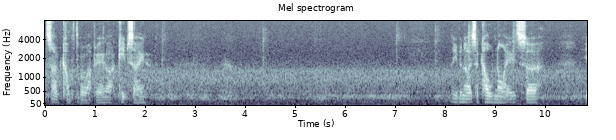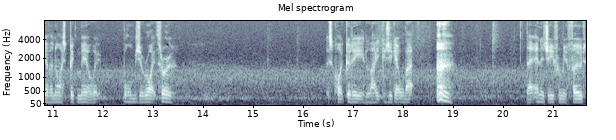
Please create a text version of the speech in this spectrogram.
So comfortable up here, like I keep saying. Even though it's a cold night it's uh, you have a nice big meal it warms you right through. It's quite good eating late because you get all that that energy from your food.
